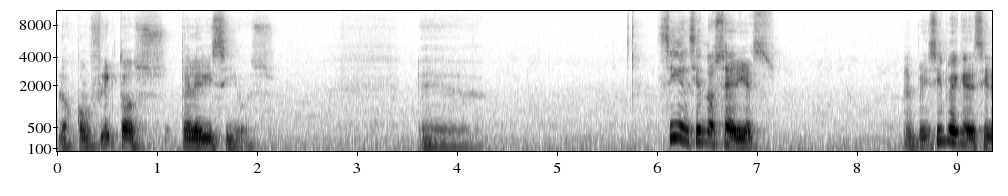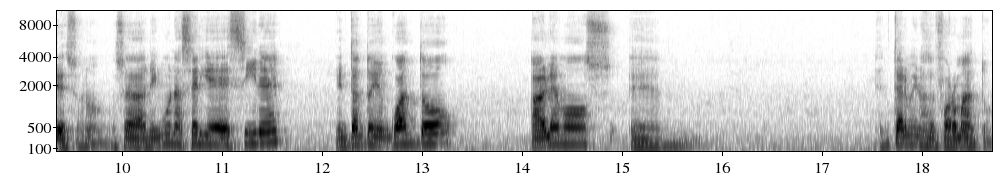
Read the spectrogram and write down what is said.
los conflictos televisivos. Eh, siguen siendo series. En principio hay que decir eso, ¿no? O sea, ninguna serie es cine en tanto y en cuanto hablemos en, en términos de formato.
